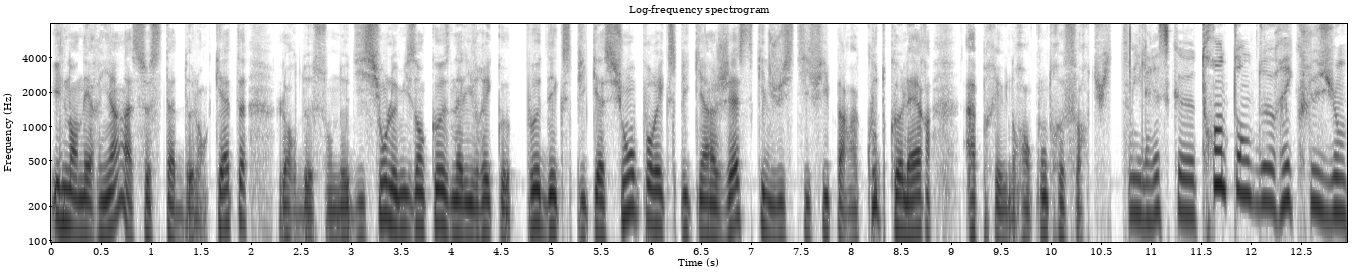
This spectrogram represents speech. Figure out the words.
il n'en est rien à ce stade de l'enquête. Lors de son audition, le mis en cause n'a livré que peu d'explications pour expliquer un geste qu'il justifie par un coup de colère après une rencontre fortuite. Il risque 30 ans de réclusion.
